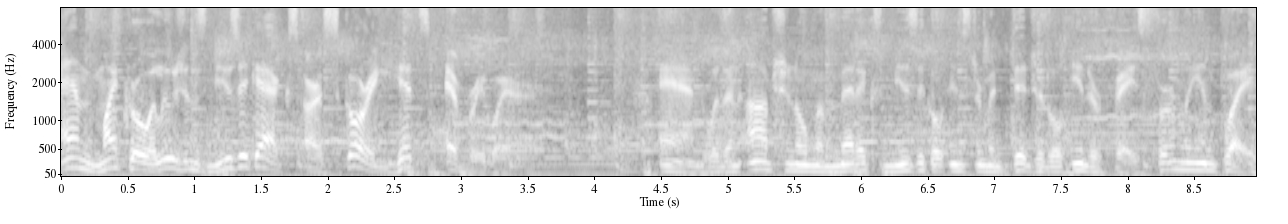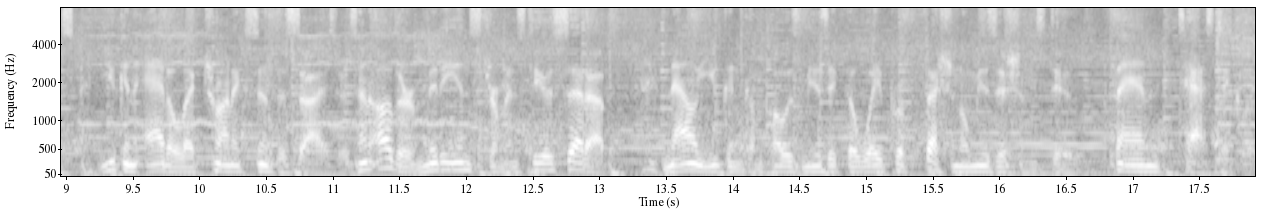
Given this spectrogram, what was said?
and Micro Illusion's Music X are scoring hits everywhere. And with an optional Mimetics musical instrument digital interface firmly in place, you can add electronic synthesizers and other MIDI instruments to your setup. Now you can compose music the way professional musicians do, fantastically.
